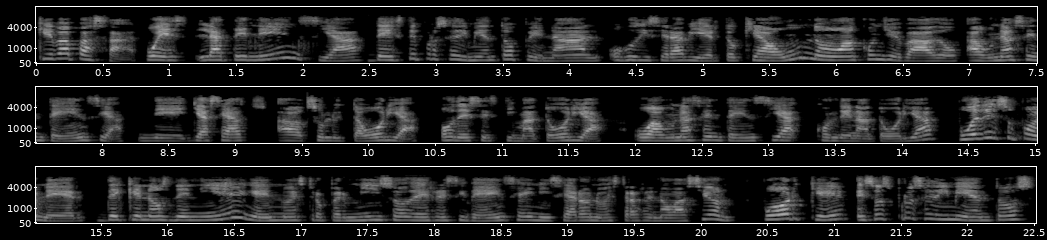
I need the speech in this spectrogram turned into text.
¿Qué va a pasar? Pues la tenencia de este procedimiento penal o judicial abierto que aún no ha conllevado a una sentencia, ya sea absolutoria o desestimatoria o a una sentencia condenatoria, puede suponer de que nos denieguen nuestro permiso de residencia, iniciar o nuestra renovación, porque esos procedimientos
